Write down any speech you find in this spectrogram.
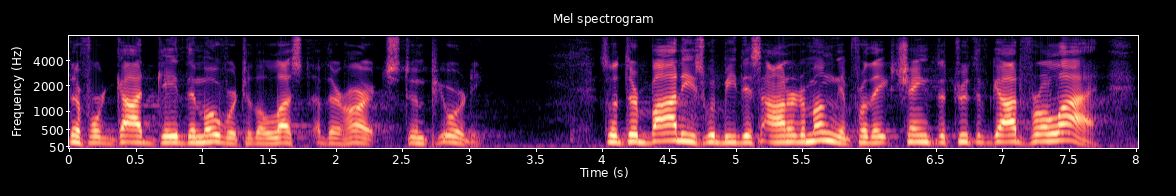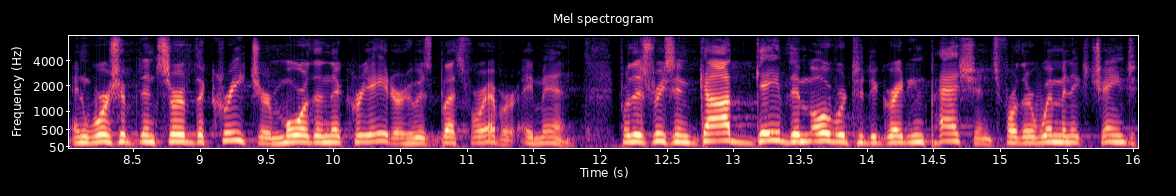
Therefore, God gave them over to the lust of their hearts, to impurity so that their bodies would be dishonored among them, for they exchanged the truth of God for a lie, and worshiped and served the creature more than the Creator, who is blessed forever. Amen. For this reason, God gave them over to degrading passions, for their women exchanged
